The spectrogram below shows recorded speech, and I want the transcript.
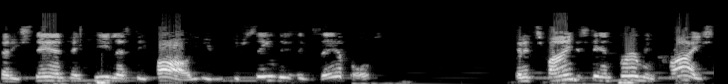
that he stand take heed lest he fall. You, you've seen these examples and it's fine to stand firm in Christ,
